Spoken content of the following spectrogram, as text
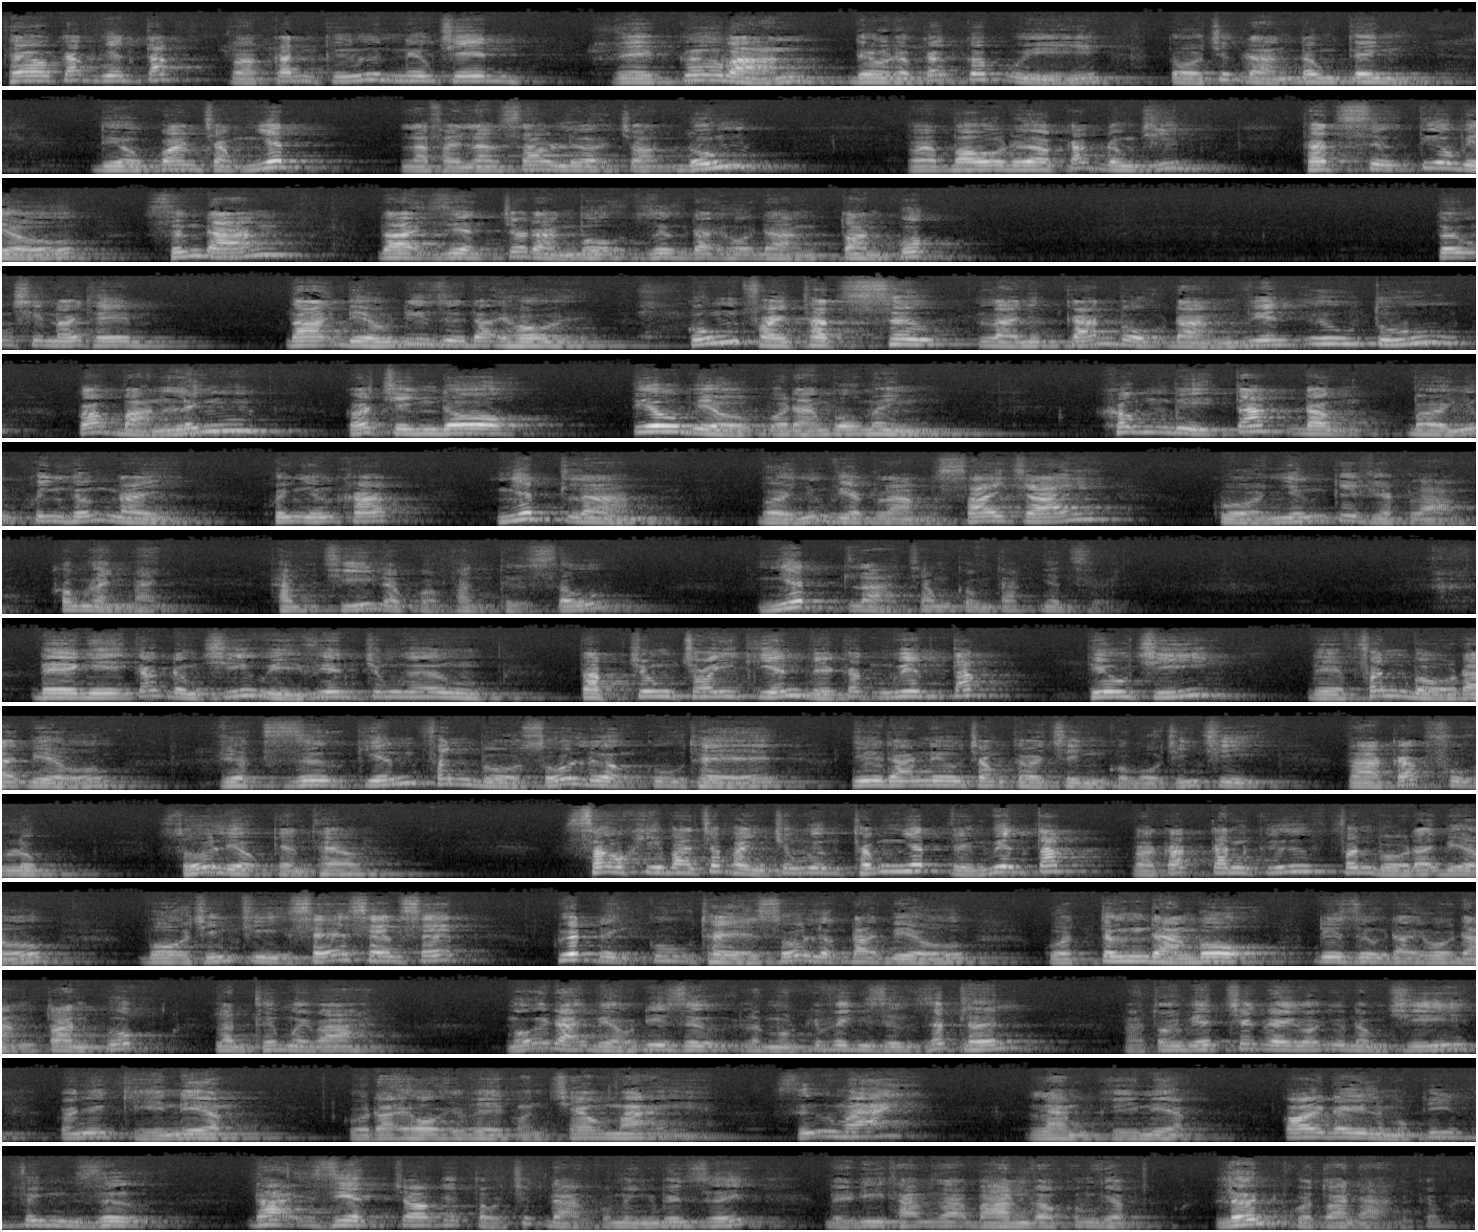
theo các nguyên tắc và căn cứ nêu trên về cơ bản đều được các cấp ủy, tổ chức đảng đồng tình. Điều quan trọng nhất là phải làm sao lựa chọn đúng và bầu được các đồng chí thật sự tiêu biểu, xứng đáng đại diện cho đảng bộ dự đại hội đảng toàn quốc. Tôi cũng xin nói thêm, đại biểu đi dự đại hội cũng phải thật sự là những cán bộ đảng viên ưu tú, có bản lĩnh, có trình độ, tiêu biểu của đảng bộ mình, không bị tác động bởi những khuynh hướng này, khuynh hướng khác, nhất là bởi những việc làm sai trái của những cái việc làm không lành mạnh, thậm chí là của phần tử xấu, nhất là trong công tác nhân sự. Đề nghị các đồng chí ủy viên trung ương tập trung cho ý kiến về các nguyên tắc, tiêu chí để phân bổ đại biểu việc dự kiến phân bổ số lượng cụ thể như đã nêu trong tờ trình của bộ chính trị và các phụ lục, số liệu kèm theo sau khi ban chấp hành trung ương thống nhất về nguyên tắc và các căn cứ phân bổ đại biểu, bộ chính trị sẽ xem xét quyết định cụ thể số lượng đại biểu của từng đảng bộ đi dự đại hội đảng toàn quốc lần thứ 13. Mỗi đại biểu đi dự là một cái vinh dự rất lớn. Và tôi biết trước đây có những đồng chí có những kỷ niệm của đại hội về còn treo mãi, giữ mãi, làm kỷ niệm. Coi đây là một cái vinh dự đại diện cho cái tổ chức đảng của mình bên dưới để đi tham gia bàn vào công việc lớn của toàn đảng các bạn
